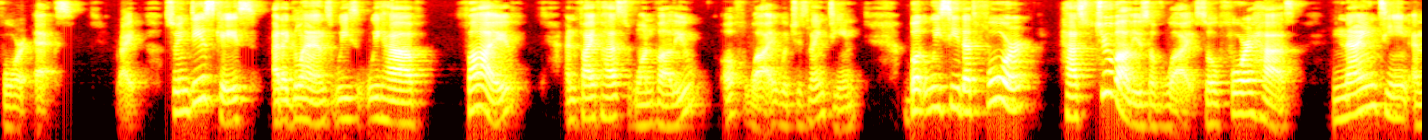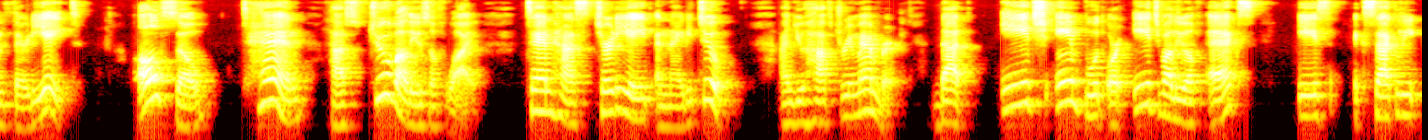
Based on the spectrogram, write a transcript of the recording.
for x, right? So in this case, at a glance, we, we have 5 and 5 has one value of y, which is 19. But we see that 4 has two values of y. So 4 has 19 and 38. Also, 10 has two values of y. 10 has 38 and 92. And you have to remember that each input or each value of x is exactly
